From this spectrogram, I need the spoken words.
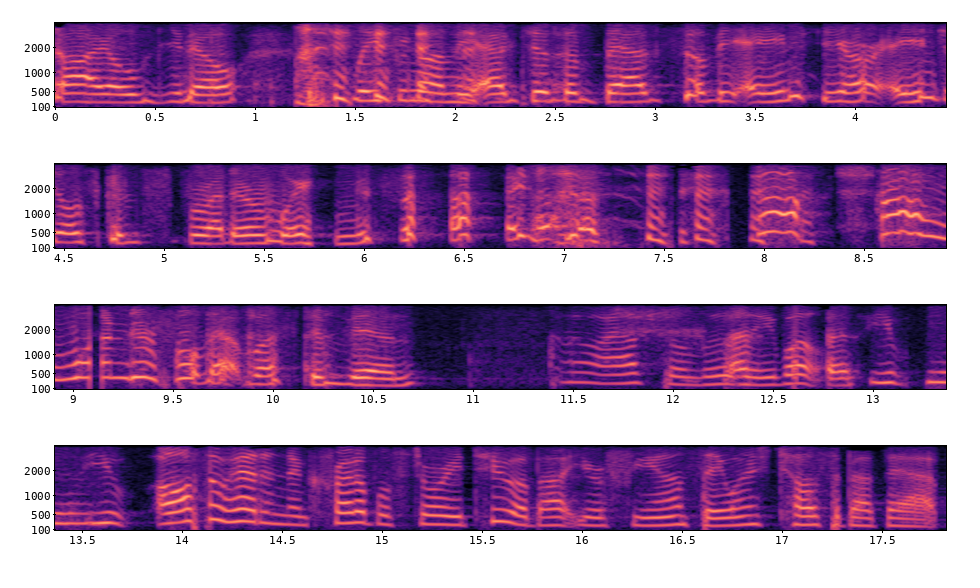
child, you know, sleeping on the edge of the bed so the angel, her angels could spread her wings. I just, how wonderful that must have been. Oh, absolutely. That's- well, that's- you you also had an incredible story too about your fiance. Why don't you tell us about that?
